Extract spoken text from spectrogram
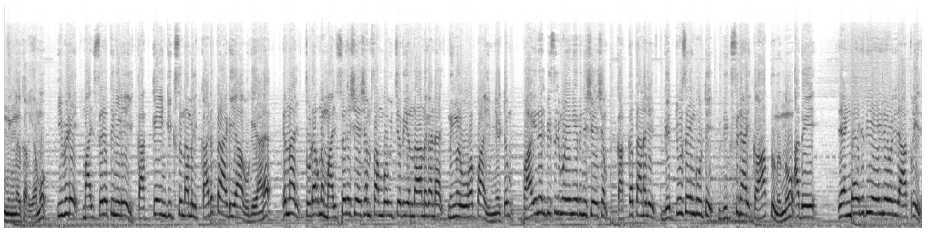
നിങ്ങൾക്കറിയാമോ? ഇവിടെ മത്സരത്തിനിടയിൽ കക്കയും കിക്സും തമ്മിൽ കടുത്ത അടിയാവുകയാണ് എന്നാൽ തുടർന്ന് മത്സരശേഷം സംഭവിച്ചത് എന്താണെന്ന് കണ്ടാൽ നിങ്ങൾ ഉറപ്പായും ഞെട്ടും. ഫൈനൽ ബിസിൽ മുഴങ്ങിയതിനു ശേഷം കക്ക തണലിൽ ഗെറ്റൂസയും കൂട്ടി ഗിക്സിനായി കാത്തുനിന്നു. അതെ രണ്ടായിരത്തി ഏഴിലെ ഒരു രാത്രിയിൽ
